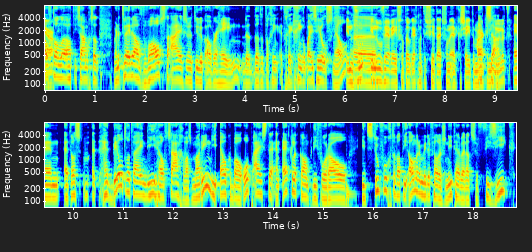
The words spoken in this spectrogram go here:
ja. elftallen had hij samengesteld. Maar in de tweede helft walste Ajax er natuurlijk overheen. Dat, dat het, wel ging, het ging, opeens heel snel. In, Eh, hoeverre heeft dat ook echt met de fitheid van de RKC te maken exact. natuurlijk? En het, was, het- het beeld wat wij in die helft zagen was Marien die elke bal opeiste. En Ekkelenkamp die vooral iets toevoegde wat die andere middenvelders niet hebben. En dat ze fysiek.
